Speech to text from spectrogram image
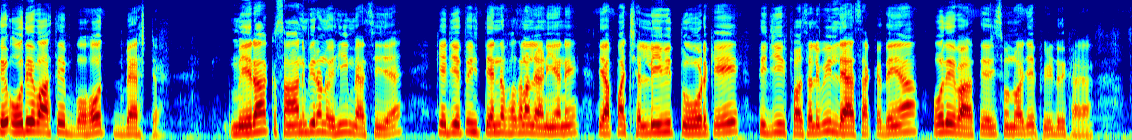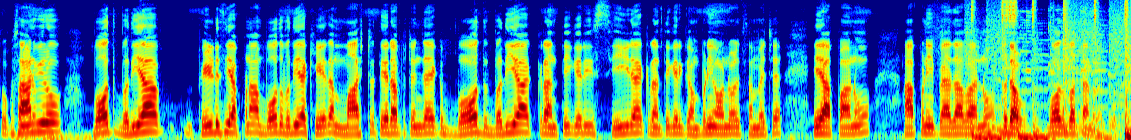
ਤੇ ਉਹਦੇ ਵਾਸਤੇ ਬਹੁਤ ਬੈਸਟ ਹੈ। ਮੇਰਾ ਕਿਸਾਨ ਵੀਰਾਂ ਨੂੰ ਇਹੀ ਮੈਸੇਜ ਹੈ ਕਿ ਜੇ ਤੁਸੀਂ ਤਿੰਨ ਫਸਲਾਂ ਲੈਣੀਆਂ ਨੇ ਤੇ ਆਪਾਂ ਛੱਲੀ ਵੀ ਤੋੜ ਕੇ ਤੀਜੀ ਫਸਲ ਵੀ ਲੈ ਸਕਦੇ ਆ ਉਹਦੇ ਵਾਸਤੇ ਅਸੀਂ ਤੁਹਾਨੂੰ ਅੱਜ ਇਹ ਫੀਡ ਦਿਖਾਇਆ। ਸੋ ਕਿਸਾਨ ਵੀਰੋ, ਬਹੁਤ ਵਧੀਆ ਫੀਡ ਸੀ ਆਪਣਾ, ਬਹੁਤ ਵਧੀਆ ਖੇਤ ਹੈ ਮਾਸਟਰ 1355 ਇੱਕ ਬਹੁਤ ਵਧੀਆ ਕ੍ਰਾਂਤੀਕਾਰੀ ਸੀਡ ਹੈ ਕ੍ਰਾਂਤੀਕਾਰੀ ਕੰਪਨੀ ਆਉਣ ਵਾਲੇ ਸਮੇਂ 'ਚ ਇਹ ਆਪਾਂ ਨੂੰ ਆਪਣੀ ਪੈਦਾਵਾਰ ਨੂੰ ਵਧਾਓ ਬਹੁਤ ਬਹੁਤ ਧੰਨਵਾਦ।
